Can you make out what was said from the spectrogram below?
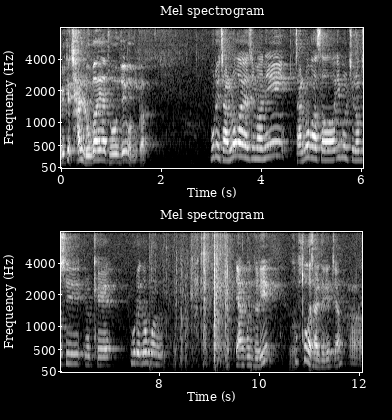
이렇게 잘 녹아야 좋은 점이 뭡니까? 물에 잘 녹아야지만이 잘 녹아서 이물질 없이 이렇게 물에 녹은 양분들이 흡수가 잘 되겠죠. 아,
